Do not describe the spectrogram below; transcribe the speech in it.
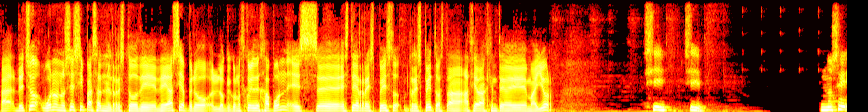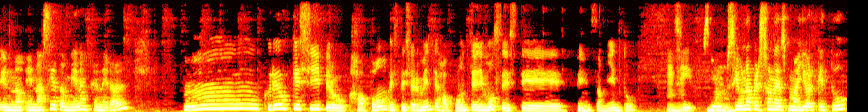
Ah, de hecho, bueno, no sé si pasa en el resto de, de Asia, pero lo que conozco yo de Japón es eh, este respeto, respeto hasta hacia la gente mayor. Sí, sí. No sé, en, en Asia también en general. Mm, creo que sí, pero Japón, especialmente Japón, tenemos este pensamiento. Sí, si, Mm. si una persona es mayor que tú,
